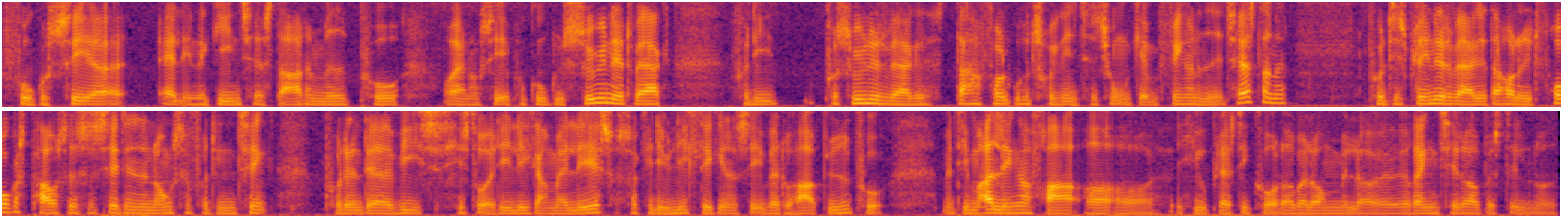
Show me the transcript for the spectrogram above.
fokusere al energien til at starte med på at annoncere på Google søgenetværk, fordi på søgenetværket, der har folk udtrykt intention gennem fingrene ned i tasterne, på displaynetværket, der holder de et frokostpause, så de en annonce for dine ting på den der avishistorie, de er lige i gang med at læse, og så kan de jo lige klikke ind og se, hvad du har at byde på. Men de er meget længere fra at, at hive plastikkort op eller om, eller øh, ringe til dig og bestille noget.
